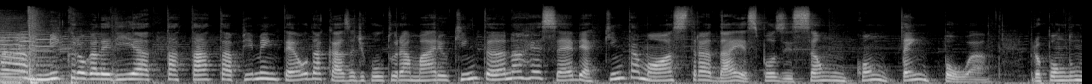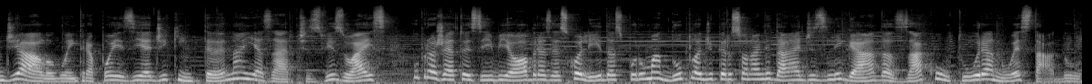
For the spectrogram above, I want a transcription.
A microgaleria Tatata Pimentel da Casa de Cultura Mário Quintana recebe a quinta mostra da exposição Contempoa propondo um diálogo entre a poesia de Quintana e as artes visuais, o projeto exibe obras escolhidas por uma dupla de personalidades ligadas à cultura no estado.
